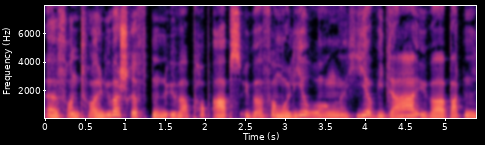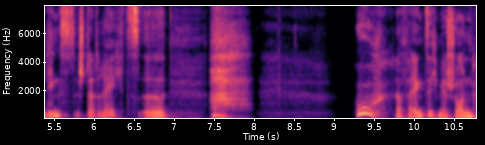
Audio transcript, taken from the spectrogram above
Äh, von tollen Überschriften über Pop-ups, über Formulierungen, hier wie da, über Button links statt rechts. Äh, ah, uh, da verengt sich mir schon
